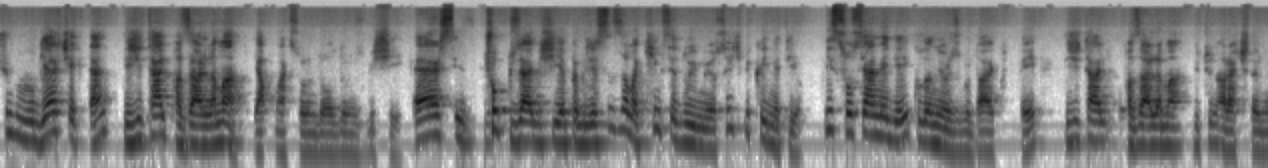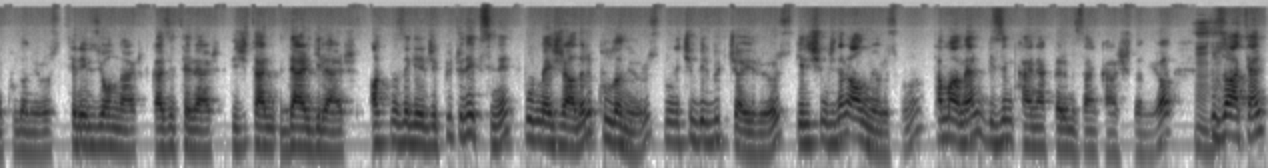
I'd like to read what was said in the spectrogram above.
Çünkü bu gerçekten dijital pazarlama yapmak zorunda olduğunuz bir şey. Eğer siz çok güzel bir şey yapabilirsiniz ama kimse duymuyorsa hiçbir kıymeti yok. Biz sosyal medyayı kullanıyoruz burada Aykut Bey. Dijital pazarlama bütün araçlarını kullanıyoruz. Televizyonlar, gazeteler, dijital dergiler, aklınıza gelecek bütün hepsini bu mecraları kullanıyoruz. Bunun için bir bütçe ayırıyoruz. Girişimciden almıyoruz bunu. Tamamen bizim kaynaklarımızdan karşılanıyor. Hı. Bu zaten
